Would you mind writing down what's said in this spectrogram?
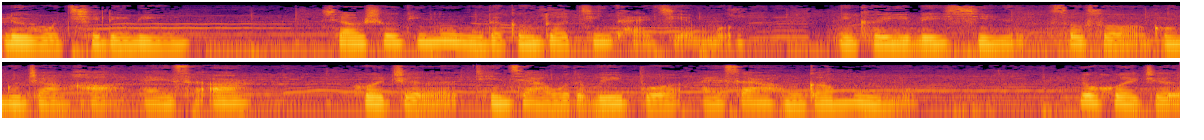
六五七零零。想要收听木木的更多精彩节目，你可以微信搜索公共账号 SR，或者添加我的微博 SR 红杠木木，又或者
